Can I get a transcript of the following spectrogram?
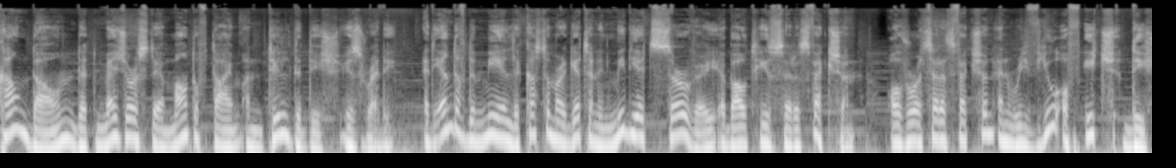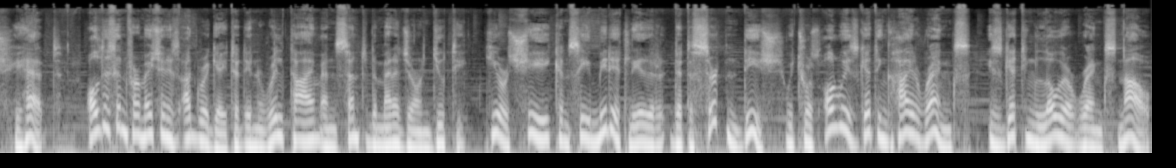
countdown that measures the amount of time until the dish is ready. At the end of the meal, the customer gets an immediate survey about his satisfaction, overall satisfaction, and review of each dish he had. All this information is aggregated in real time and sent to the manager on duty. He or she can see immediately that a certain dish, which was always getting high ranks, is getting lower ranks now.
